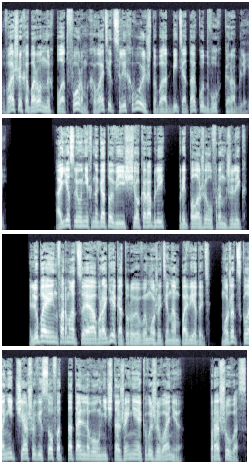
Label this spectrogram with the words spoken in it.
Ваших оборонных платформ хватит с лихвой, чтобы отбить атаку двух кораблей. А если у них наготове еще корабли, предположил Франджелик, любая информация о враге, которую вы можете нам поведать, может склонить чашу весов от тотального уничтожения к выживанию. Прошу вас.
